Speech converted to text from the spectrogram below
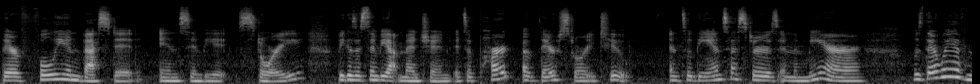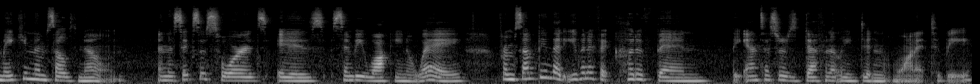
They're fully invested in Simbiat's story because, as Simbiat mentioned, it's a part of their story too. And so, the ancestors in the mirror was their way of making themselves known and the Six of Swords is Simbi walking away from something that, even if it could have been, the ancestors definitely didn't want it to be.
